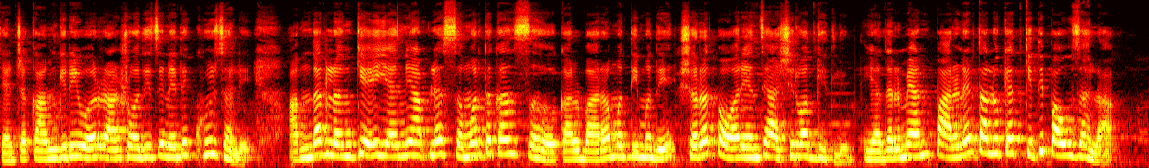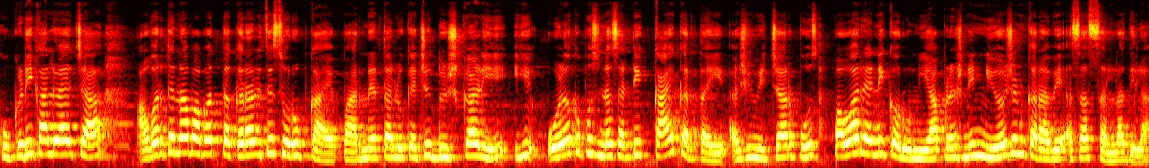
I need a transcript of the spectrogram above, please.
त्यांच्या कामगिरीवर राष्ट्रवादीचे नेते खुश झाले. आमदार लंके यांनी आपल्या समर्थकांसह काल बारामतीमध्ये शरद पवार यांचे आशीर्वाद घेतले. या दरम्यान पारनेर तालुक्यात किती पाऊस झाला? कुकडी कालव्याच्या आवर्तनाबाबत तक्रारीचे स्वरूप काय? पारनेर तालुक्याची दुष्काळी ही ओळख पुसण्यासाठी काय करता येईल अशी विचारपूस पवार यांनी करून या प्रश्नी नियोजन करावे असा सल्ला दिला.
